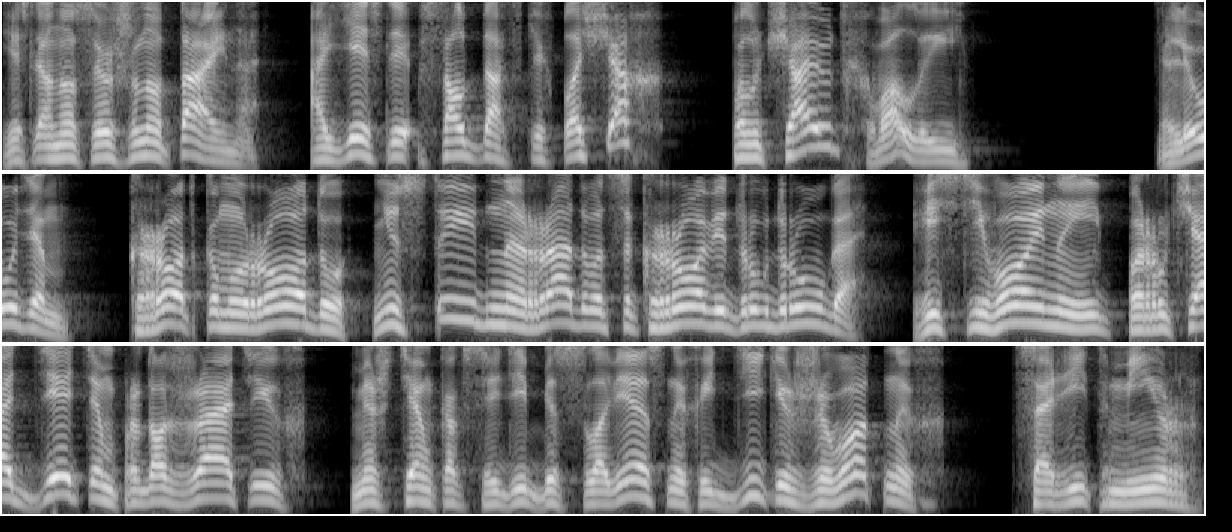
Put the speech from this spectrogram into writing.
если оно совершено тайно, а если в солдатских плащах, получают хвалы. Людям, кроткому роду, не стыдно радоваться крови друг друга — вести войны и поручать детям продолжать их, меж тем, как среди бессловесных и диких животных царит мир.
